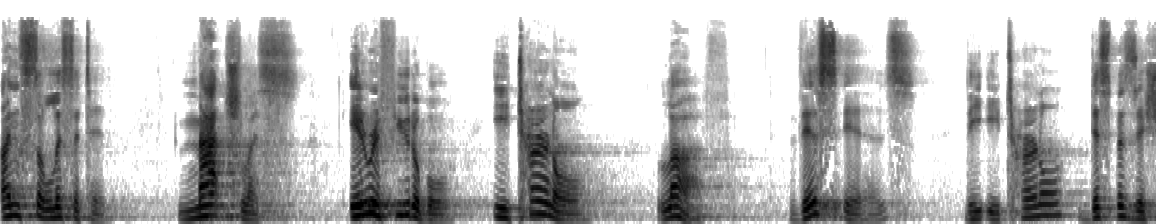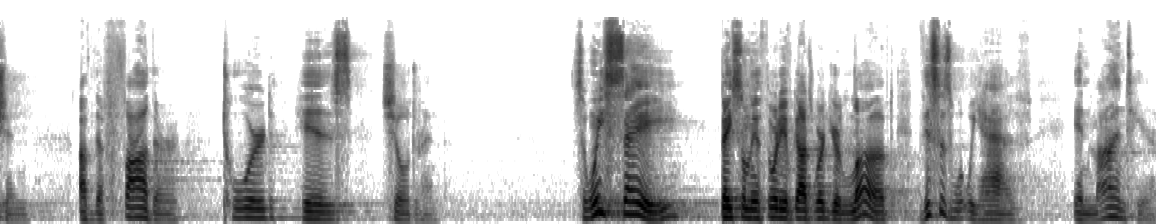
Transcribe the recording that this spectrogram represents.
unsolicited, matchless, irrefutable, eternal love. This is the eternal disposition of the Father toward his children. So when we say, based on the authority of God's word, you're loved, this is what we have in mind here.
